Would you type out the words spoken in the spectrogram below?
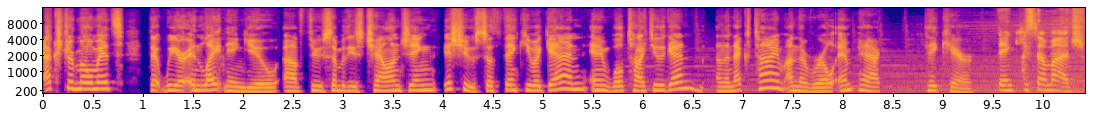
extra moments, that we are enlightening you uh, through some of these challenging issues. So thank you again. And we'll talk to you again on the next time on the Rural Impact. Take care. Thank you so much.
